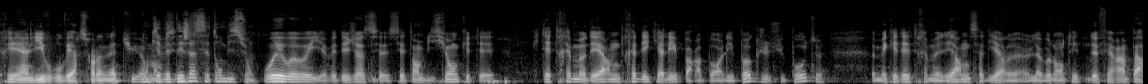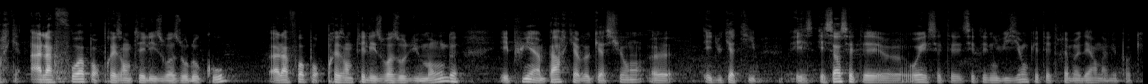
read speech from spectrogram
créer un livre ouvert sur la nature. Donc, il y avait déjà cette ambition. Oui, oui, oui. Il y avait déjà cette ambition qui était, qui était très moderne, très décalée par rapport à l'époque, je suppose mais qui était très moderne, c'est-à-dire la volonté de faire un parc à la fois pour présenter les oiseaux locaux, à la fois pour présenter les oiseaux du monde, et puis un parc à vocation euh, éducative. Et, ça, c'était euh, oui, c'était une vision qui était très moderne à l'époque.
